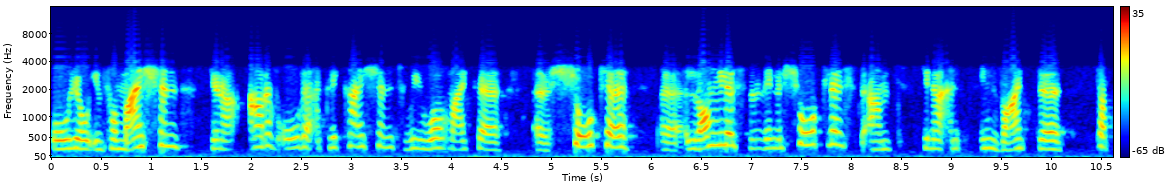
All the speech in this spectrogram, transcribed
all your information. You know, out of all the applications, we will make a, a shorter, uh, long list and then a short list. Um, you know, and invite the top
